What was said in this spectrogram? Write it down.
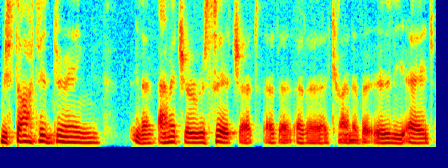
we started doing, you know, amateur research at, at, a, at a kind of early age.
